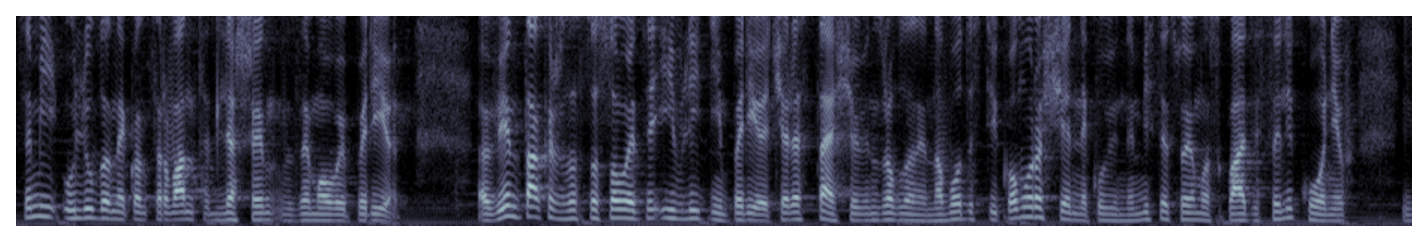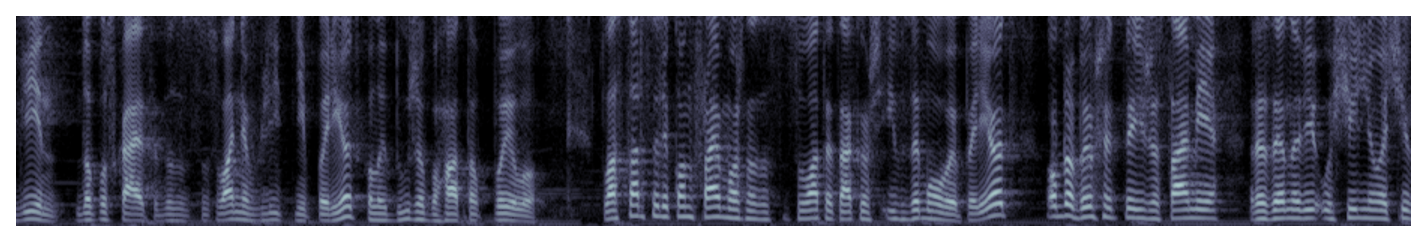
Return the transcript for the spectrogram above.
Це мій улюблений консервант для шин в зимовий період. Він також застосовується і в літній період через те, що він зроблений на водостійкому розчиннику, він не містить в своєму складі силіконів. Він допускається до застосування в літній період, коли дуже багато пилу. Пластар Silicon Fry можна застосувати також і в зимовий період, обробивши ті ж самі резинові ущільнювачі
